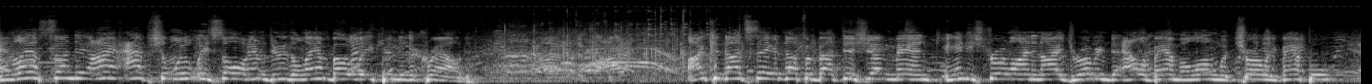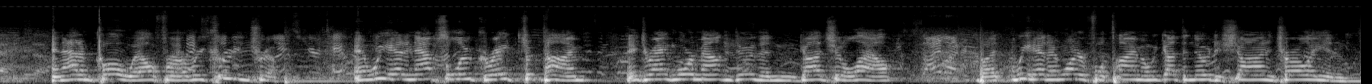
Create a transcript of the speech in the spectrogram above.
And last Sunday, I absolutely saw him do the Lambeau leap into the crowd. I cannot say enough about this young man. Andy Stroline and I drove him to Alabama along with Charlie Vample and Adam Caldwell for a recruiting trip. And we had an absolute great time. They drank more Mountain Dew than God should allow. But we had a wonderful time and we got to know DeShawn and Charlie and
